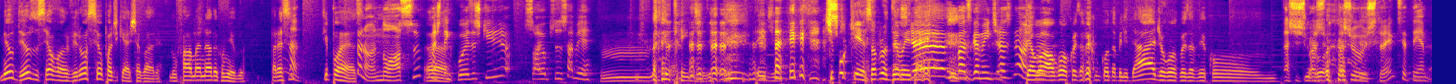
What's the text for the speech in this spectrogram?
Meu Deus do céu, virou seu podcast agora. Não fala mais nada comigo. Parece. Não. Que porra é essa? Não, não, é nosso, mas Ah. tem coisas que só eu preciso saber. Hum, entendi. entendi. tipo o quê? Só pra eu ter uma que ideia. é basicamente. Não, Tem alguma, alguma coisa a ver com contabilidade? Alguma coisa a ver com. acho, acho- acho estranho que você tenha.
